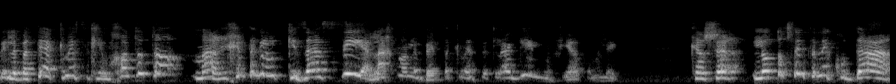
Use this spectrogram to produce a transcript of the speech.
לבתי הכנסת למחות אותו, מעריכים את הגלות, כי זה השיא, הלכנו לבית הכנסת להגיד, מחיית עמלק. כאשר לא תופסים את הנקודה,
